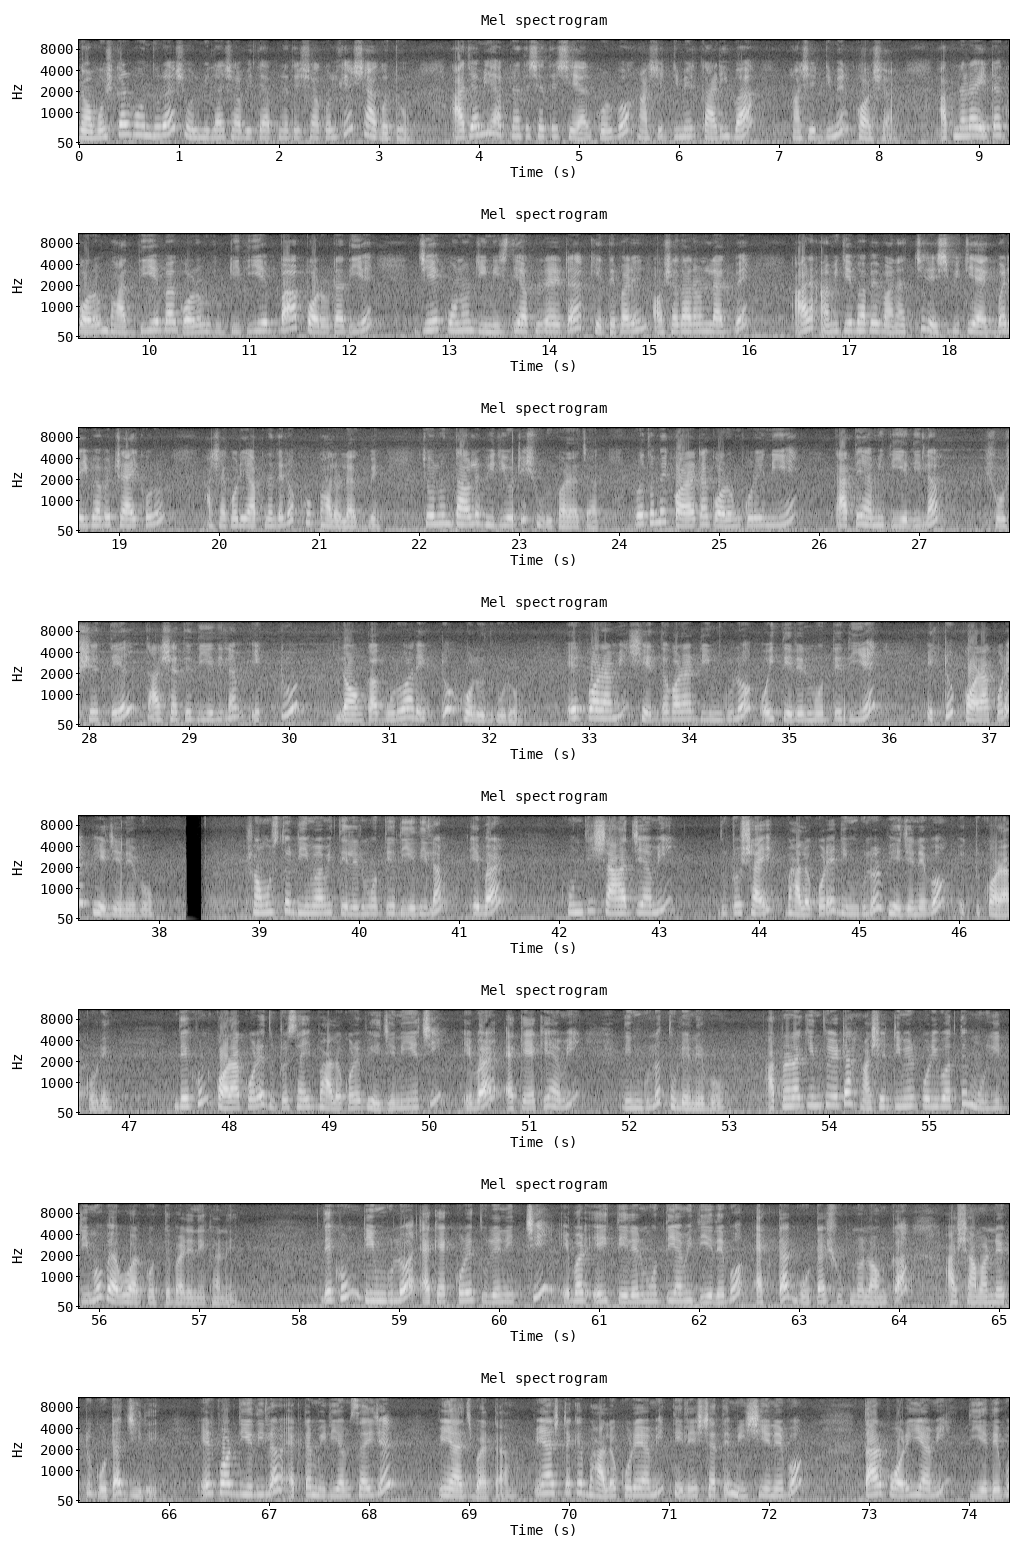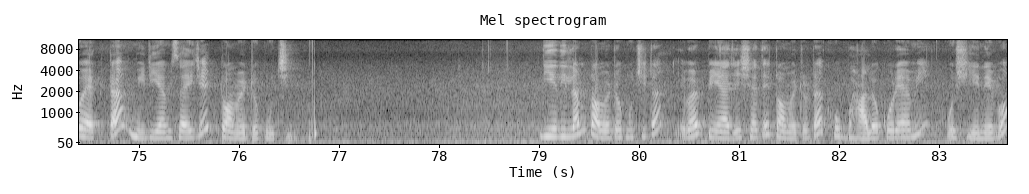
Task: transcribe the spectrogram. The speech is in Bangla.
নমস্কার বন্ধুরা, শর্মিলা সবিতে আপনাদের সকলকে স্বাগত। আজ আমি আপনাদের সাথে শেয়ার করব হাঁসের ডিমের কারি বা হাঁসের ডিমের কষা। আপনারা এটা গরম ভাত দিয়ে বা গরম রুটি দিয়ে বা পরোটা দিয়ে যে কোনো জিনিস দিয়ে আপনারা এটা খেতে পারেন, অসাধারণ লাগবে। আর আমি যেভাবে বানাচ্ছি রেসিপিটি একবার এইভাবে ট্রাই করুন, আশা করি আপনাদেরও খুব ভালো লাগবে। চলুন তাহলে ভিডিওটি শুরু করা যাক। প্রথমে কড়াটা গরম করে নিয়ে তাতে আমি দিয়ে দিলাম সর্ষের তেল, তার সাথে দিয়ে দিলাম একটু লঙ্কা গুঁড়ো আর একটু হলুদ গুঁড়ো। এরপর আমি সেদ্ধ করা ডিমগুলো ওই তেলের মধ্যে দিয়ে একটু কড়া করে ভেজে নেব। সমস্ত ডিম আমি তেলের মধ্যে দিয়ে দিলাম। এবার খুন্তির সাহায্যে আমি দুটো সাইড ভালো করে ডিমগুলোর ভেজে নেব একটু কড়া করে। দেখুন, কড়া করে দুটো সাইড ভালো করে ভেজে নিয়েছি। এবার একে একে আমি ডিমগুলো তুলে নেব। আপনারা কিন্তু এটা হাঁসের ডিমের পরিবর্তে মুরগির ডিমও ব্যবহার করতে পারেন এখানে। দেখুন, ডিমগুলো এক এক করে তুলে নিচ্ছি। এবার এই তেলের মধ্যেই আমি দিয়ে দেব একটা গোটা শুকনো লঙ্কা আর সামান্য একটু গোটা জিরে। এরপর দিয়ে দিলাম একটা মিডিয়াম সাইজের পেঁয়াজ বাটা। পেঁয়াজটাকে ভালো করে আমি তেলের সাথে মিশিয়ে নেব। তারপরেই আমি দিয়ে দেব একটা মিডিয়াম সাইজের টমেটো কুচি। দিয়ে দিলাম টমেটো কুচিটা। এবার পেঁয়াজের সাথে টমেটোটা খুব ভালো করে আমি কষিয়ে নেব।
